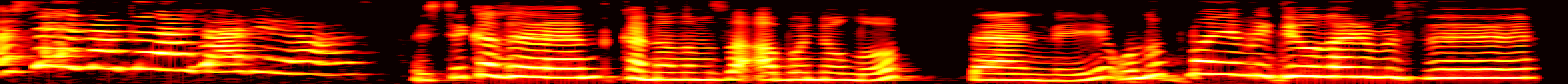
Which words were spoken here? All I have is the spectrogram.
Hoşçakalın arkadaşlar diyoruz. Hoşçakalın. Kanalımıza abone olup beğenmeyi unutmayın videolarımızı.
